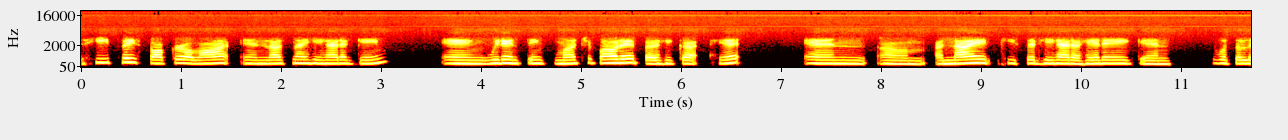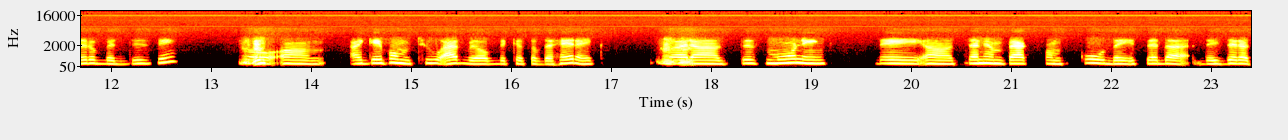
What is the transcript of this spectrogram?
he plays soccer a lot. And last night he had a game, and we didn't think much about it, but he got hit. And um, at night he said he had a headache and he was a little bit dizzy. So Mhm. um, I gave him two Advil because of the headache. But Mhm. uh, this morning, they uh, sent him back from school. They said that they did a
